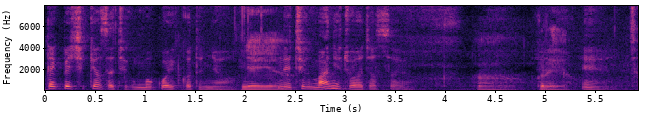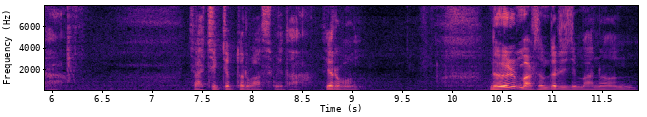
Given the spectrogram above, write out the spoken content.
택배 시켜서 지금 먹고 있거든요. 예. 예. 근데 지금 많이 좋아졌어요. 아, 그래요. 예. 자, 자 직접 들어봤습니다. 여러분, 늘 말씀드리지만은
